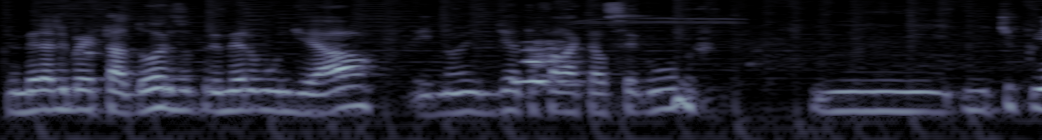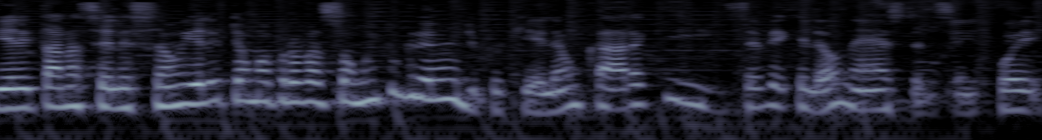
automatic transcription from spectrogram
primeira Libertadores, o primeiro mundial, e não adianta falar que é o segundo. E, e, tipo, ele tá na seleção e ele tem uma aprovação muito grande, porque ele é um cara que você vê que ele é honesto, ele sempre foi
